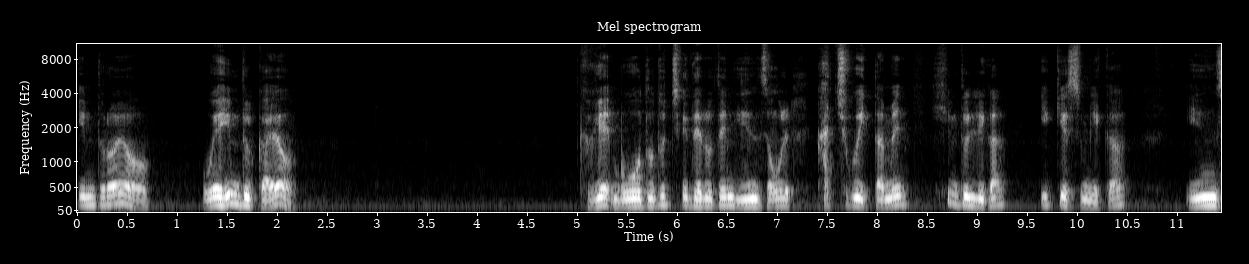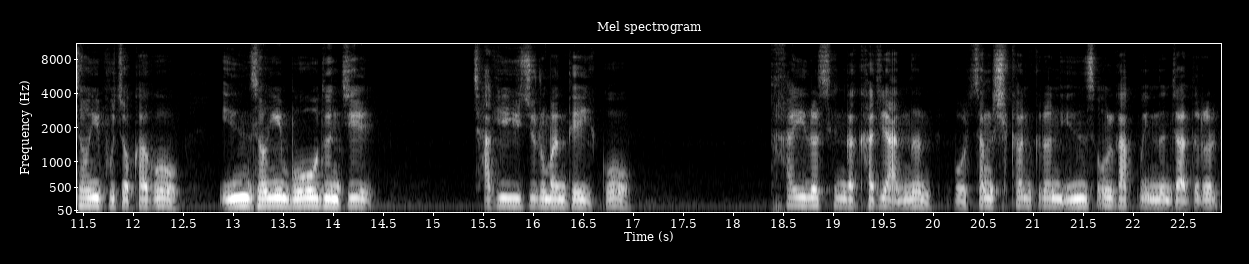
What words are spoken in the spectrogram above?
힘들어요. 왜 힘들까요? 그게 모두도 제대로 된 인성을 갖추고 있다면 힘들 리가 있겠습니까? 인성이 부족하고 인성이 뭐든지 자기 위주로만 돼 있고 타인을 생각하지 않는 몰상식한 그런 인성을 갖고 있는 자들을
